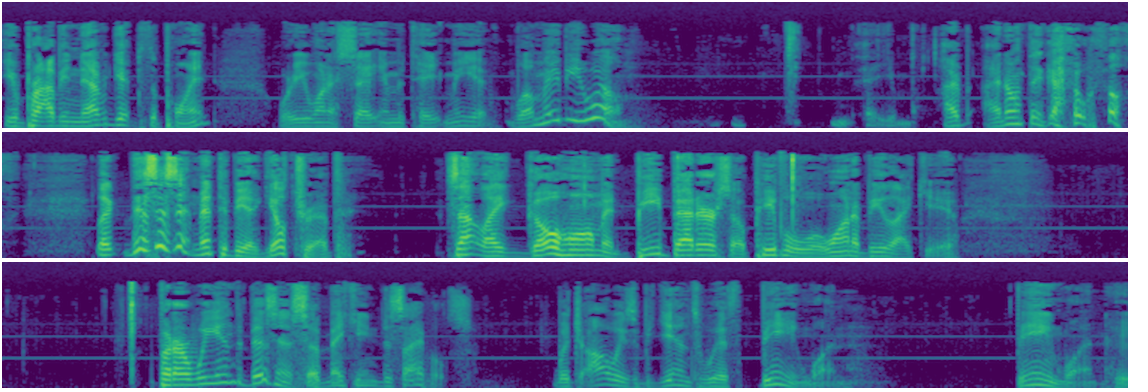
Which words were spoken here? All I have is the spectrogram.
You'll probably never get to the point where you want to say, imitate me. Well, maybe you will. I, I don't think I will. Look, this isn't meant to be a guilt trip. It's not like go home and be better so people will want to be like you. But are we in the business of making disciples? Which always begins with being one. Being one who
